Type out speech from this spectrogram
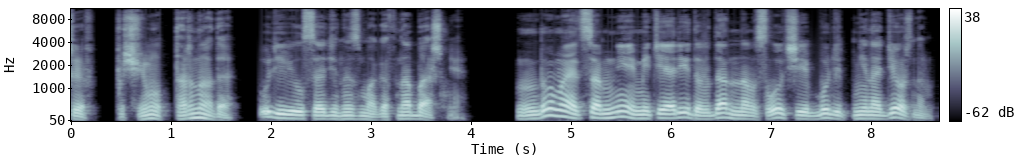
«Шеф, почему торнадо?» – удивился один из магов на башне. «Думается мне, метеорит в данном случае будет ненадежным.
